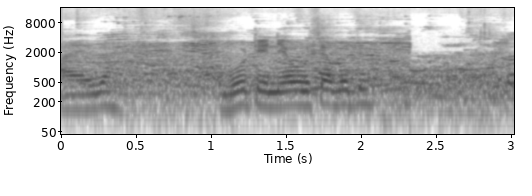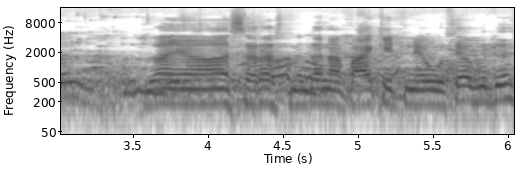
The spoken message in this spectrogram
આ જો, બુટી ને એવું છે બધું. અહીંયા સરસ મજાના પાકીટ ને એવું છે બધું.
